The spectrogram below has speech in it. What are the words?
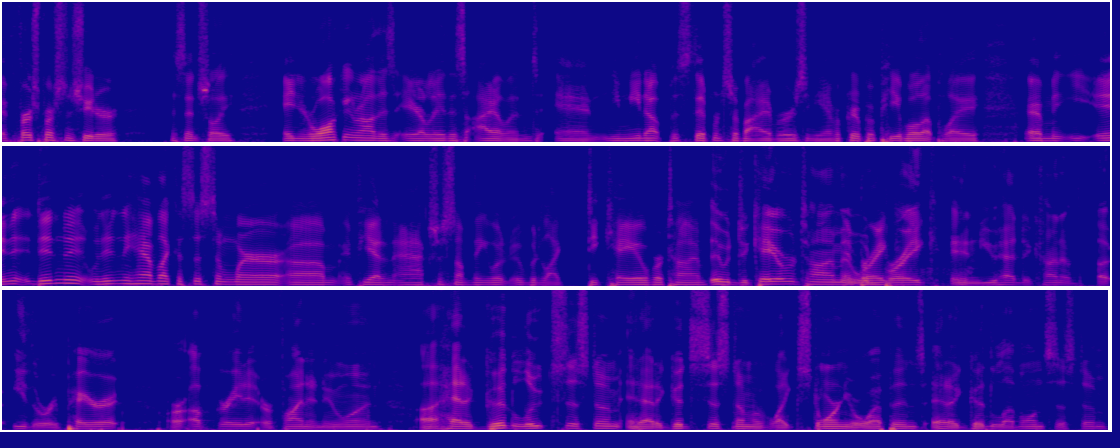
a first person shooter essentially, and you're walking around this area, this island, and you meet up with different survivors, and you have a group of people that play. I mean, and it, didn't it didn't it have like a system where um, if you had an axe or something, it would, it would like decay over time? It would decay over time. and It And would break. break, and you had to kind of uh, either repair it or upgrade it or find a new one. Uh, had a good loot system. It had a good system of like storing your weapons. It had a good leveling system.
